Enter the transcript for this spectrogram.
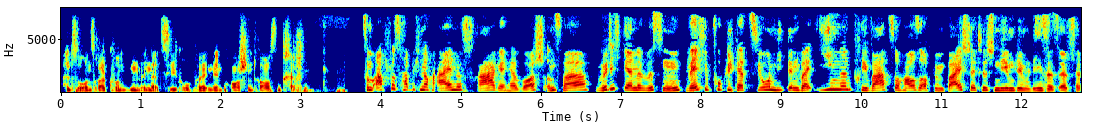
also unserer Kunden in der Zielgruppe in den Branchen draußen treffen. Zum Abschluss habe ich noch eine Frage, Herr Bosch. Und zwar würde ich gerne wissen, welche Publikation liegt denn bei Ihnen privat zu Hause auf dem Beistelltisch neben dem Lesesessel?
